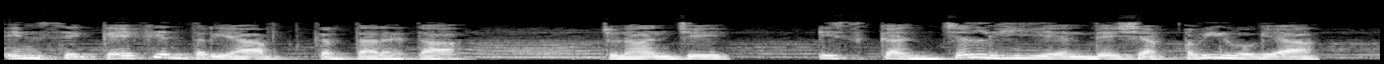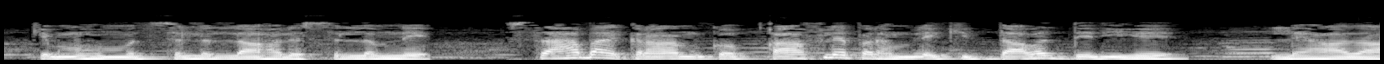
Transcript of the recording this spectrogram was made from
ان سے کیفیت دریافت کرتا رہتا۔ چنانچہ اس کا جلد ہی یہ اندیشہ قوی ہو گیا کہ محمد صلی اللہ علیہ وسلم نے صحابہ اکرام کو قافلے پر حملے کی دعوت دے دی ہے۔ لہذا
